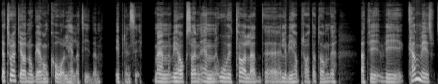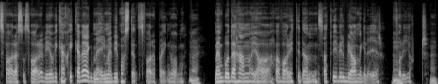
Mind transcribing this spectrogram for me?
jag tror att jag nog är on call hela tiden i princip. Men vi har också en, en outtalad, eller vi har pratat om det, att vi, vi, kan vi svara så svarar vi och vi kan skicka iväg mejl, men vi måste inte svara på en gång. Nej. Men både han och jag har varit i den, så att vi vill bli av med grejer, mm. få det gjort. Mm.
